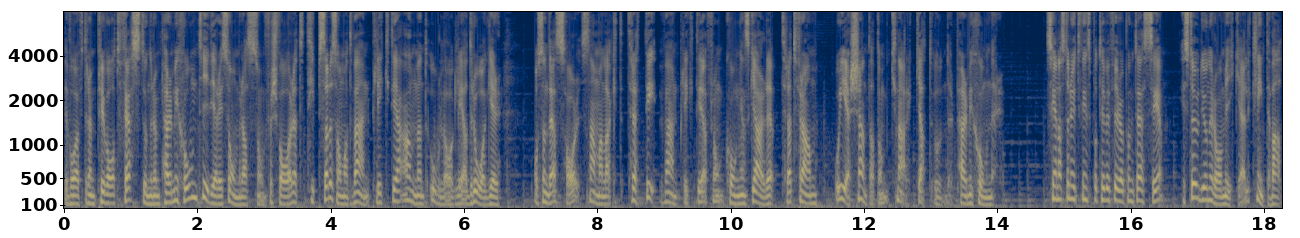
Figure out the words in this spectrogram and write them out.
Det var efter en privat fest under en permission tidigare i somras som försvaret tipsades om att värnpliktiga använt olagliga droger och sedan dess har sammanlagt 30 värnpliktiga från Kongens garde trätt fram och erkänt att de knarkat under permissioner. Senaste nytt finns på tv4.se. I studion idag Mikael Klintevall.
